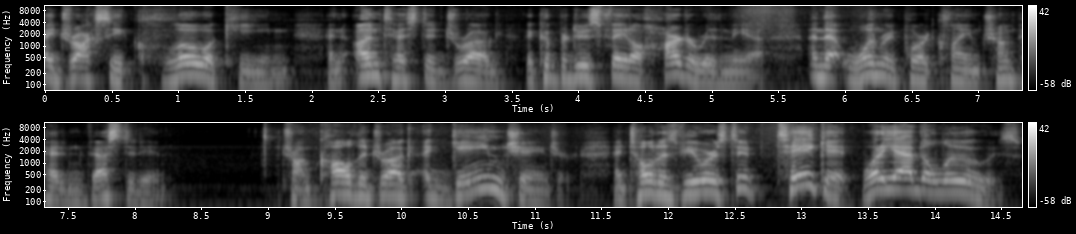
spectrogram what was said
hydroxychloroquine, an untested drug that could produce fatal heart arrhythmia, and that one report claimed Trump had invested in. Trump called the drug a game changer and told his viewers to take it. What do you have to lose?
